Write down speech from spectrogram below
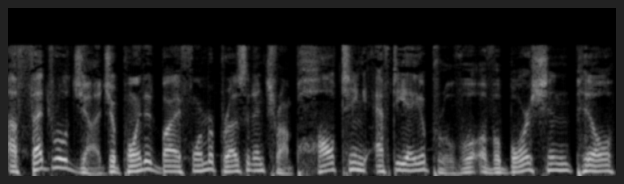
A federal judge appointed by former President Trump halting FDA approval of abortion pill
